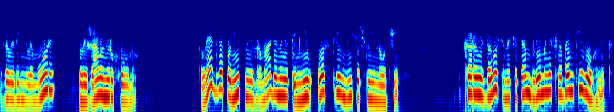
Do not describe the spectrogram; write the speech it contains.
заледеніле море лежало нерухомо. Ледве помітною громадиною темнів острів місячної ночі. Карові здалося, наче там блимає слабенький вогник.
